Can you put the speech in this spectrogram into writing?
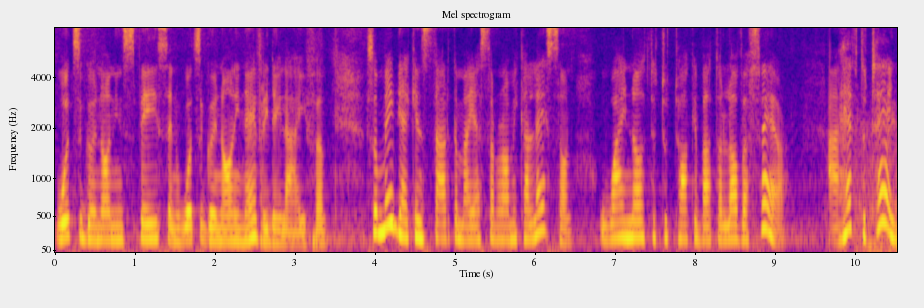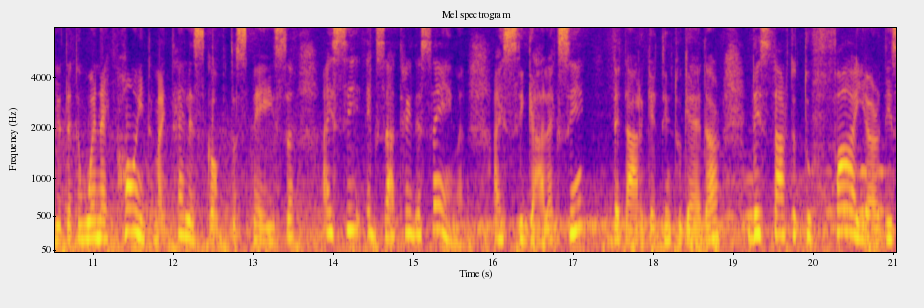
what's going on in space and what's going on in everyday life. So maybe I can start my astronomical lesson. Why not to talk about a love affair? I have to tell you that when I point my telescope to space, I see exactly the same. I see galaxy, that are getting together, they start to fire this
